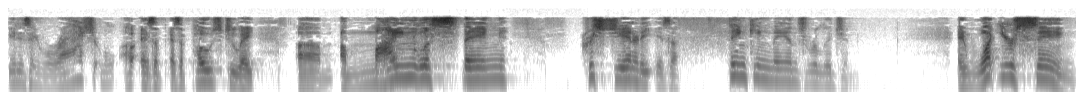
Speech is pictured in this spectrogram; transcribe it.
It is a rational, uh, as, a, as opposed to a, um, a mindless thing. Christianity is a thinking man's religion. And what you're seeing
